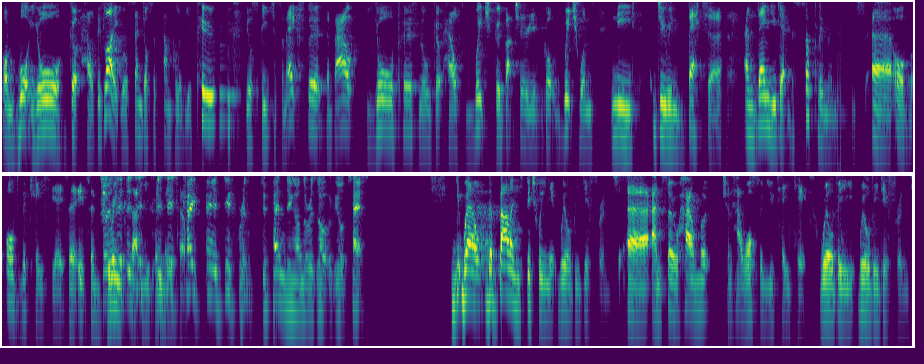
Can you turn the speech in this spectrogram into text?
on what your gut health is like. We'll send off a sample of your poo. You'll speak to some experts about your personal gut health, which good bacteria you've got, which ones need doing better, and then you get the supplements uh, of of the kefir. It's a it's a drink is it, is that this, you can is make this up. kefir different depending on the result of your test? Well the balance between it will be different uh, and so how much and how often you take it will be will be different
